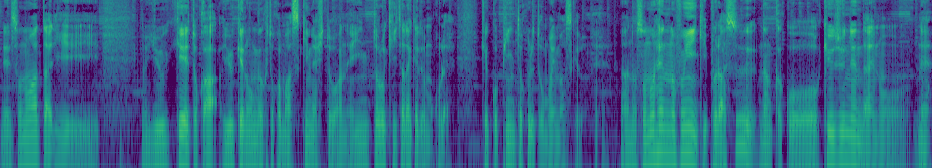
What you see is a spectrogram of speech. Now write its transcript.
で、そのあたり UK とか、UK の音楽とかまあ好きな人はね、イントロ聞いただけでもこれ結構ピンとくると思いますけどね。あの、その辺の雰囲気プラス、なんかこう、90年代のね、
